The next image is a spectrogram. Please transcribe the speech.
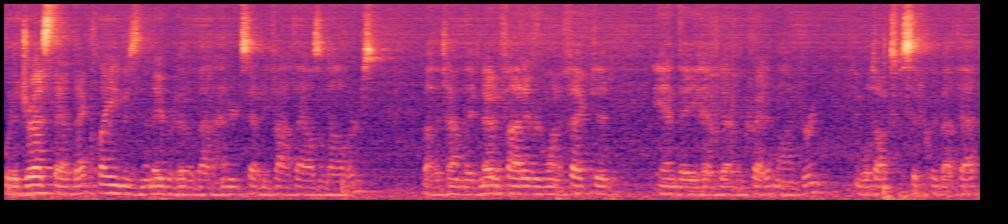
would address that. That claim is in the neighborhood of about $175,000 by the time they've notified everyone affected and they have done the credit monitoring. And we'll talk specifically about that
